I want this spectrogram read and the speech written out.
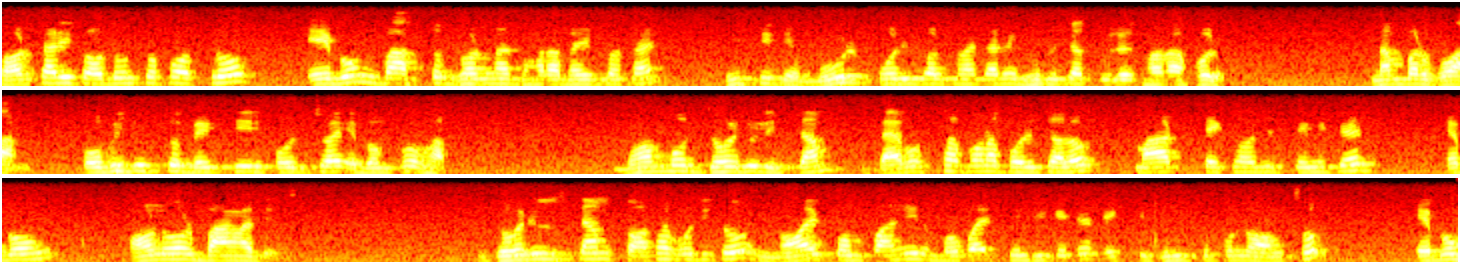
সরকারি তদন্তপত্র এবং বাস্তব ঘটনার ধারাবাহিকতায় ভিত্তিতে মূল পরিকল্পনাকারী ভূমিকা তুলে ধরা হলো। নাম্বার ওয়ান অভিযুক্ত ব্যক্তির পরিচয় এবং প্রভাব। মোহাম্মদ জহিদুল ইসলাম, ব্যবস্থাপনা পরিচালক স্মার্ট টেকনোলজিস লিমিটেড এবং অনর বাংলাদেশ জহিরুল ইসলাম তথাকথিত নয় কোম্পানির মোবাইল সিন্ডিকেটের একটি গুরুত্বপূর্ণ অংশ এবং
